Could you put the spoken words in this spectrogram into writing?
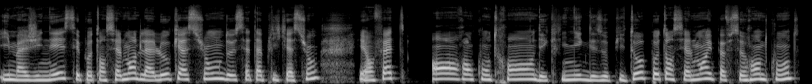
imaginé, c'est potentiellement de la location de cette application. Et en fait, en rencontrant des cliniques, des hôpitaux, potentiellement, ils peuvent se rendre compte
